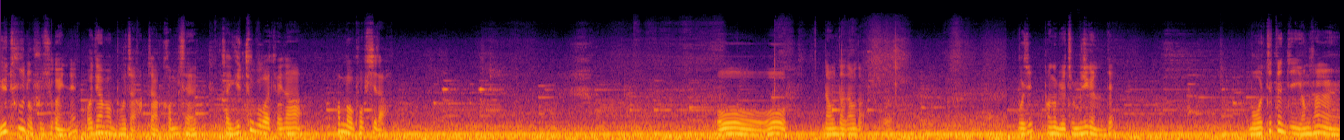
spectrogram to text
유튜브도 볼 수가 있네 어디 한번 보자 자 검색 자 유튜브가 되나 한번 봅시다 오, 오 나온다 나온다 뭐지? 방금 여차 움직였는데? 뭐 어쨌든지 영상을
